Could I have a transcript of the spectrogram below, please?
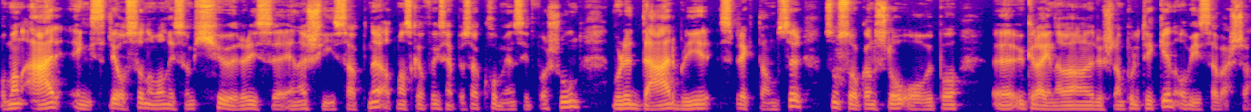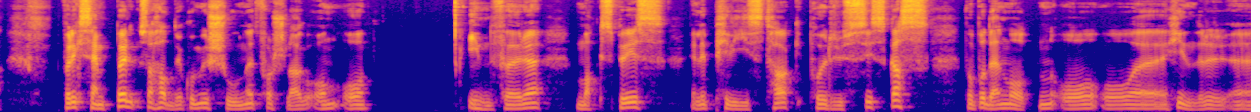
Og Man er engstelig også når man liksom kjører disse energisakene, at man skal for skal komme i en situasjon hvor det der blir sprekkdanser som så kan slå over på Eh, Ukraina-Russland-politikken, og vice versa. F.eks. så hadde kommisjonen et forslag om å innføre makspris, eller pristak, på russisk gass. For på den måten å, å eh, hindre eh,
